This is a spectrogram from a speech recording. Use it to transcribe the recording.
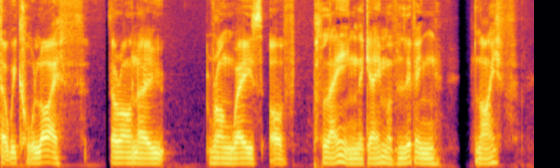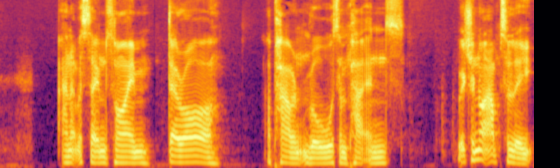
that we call life, there are no wrong ways of playing the game, of living life. And at the same time, there are apparent rules and patterns which are not absolute.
